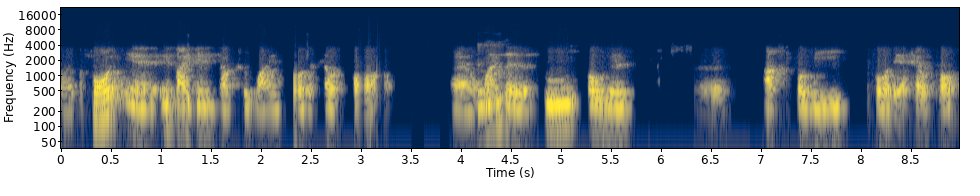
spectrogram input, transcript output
uh, before uh, inviting Dr. Wine for the health talk, uh, mm-hmm. one of the school owners uh, asked for me for their health talk,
